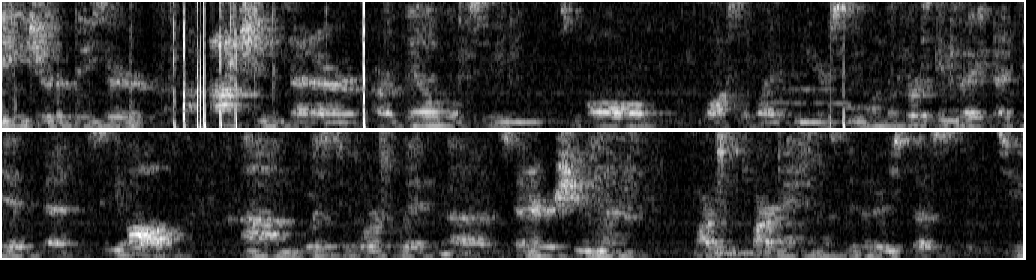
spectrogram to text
making sure that these are options that are, are available to, to all walks of life in New York City. One of the first things I, I did at City Hall um, was to work with uh, Senator Schumer, Parks Department, and los Deliveristas to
